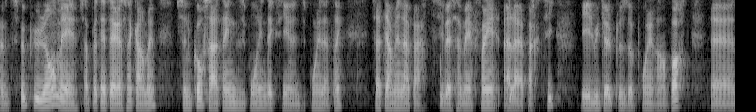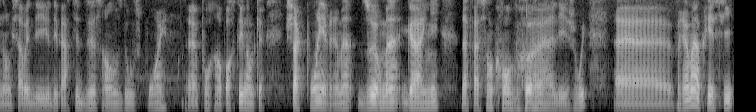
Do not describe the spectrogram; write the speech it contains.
un petit peu plus long, mais ça peut être intéressant quand même. C'est une course à atteindre 10 points. Dès qu'il y a 10 points d'atteint, ça termine la partie, ben, ça met fin à la partie et lui qui a le plus de points remporte. Euh, donc, ça va être des, parties de 10, 11, 12 points euh, pour remporter. Donc, chaque point est vraiment durement gagné de la façon qu'on va aller jouer. Euh, vraiment apprécié.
